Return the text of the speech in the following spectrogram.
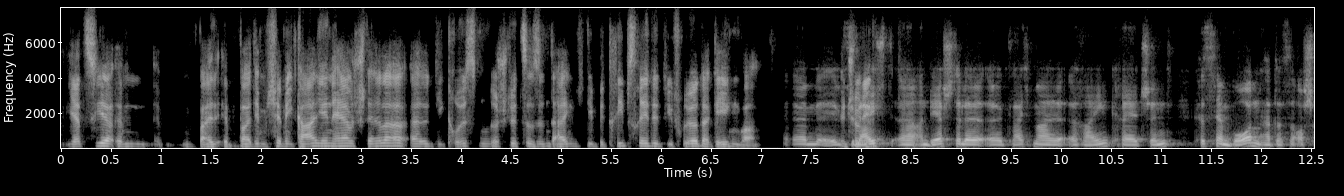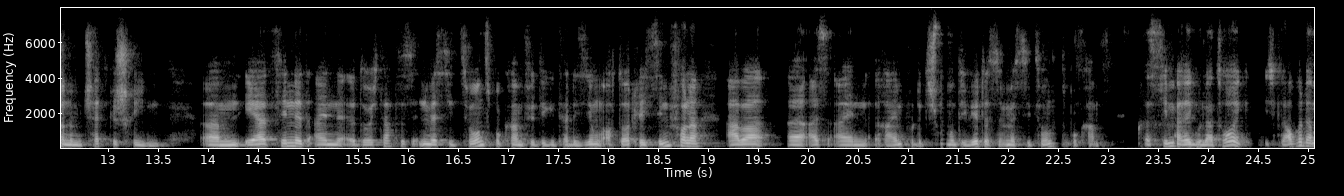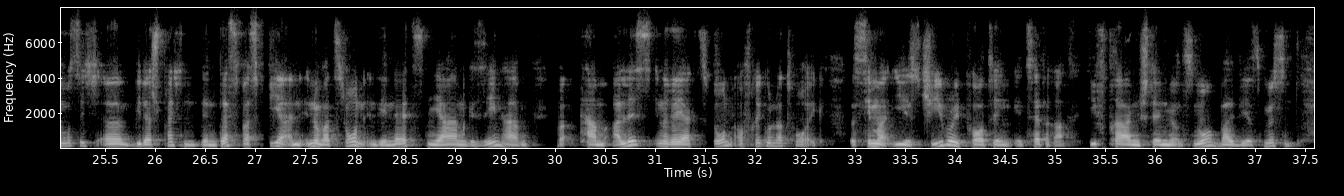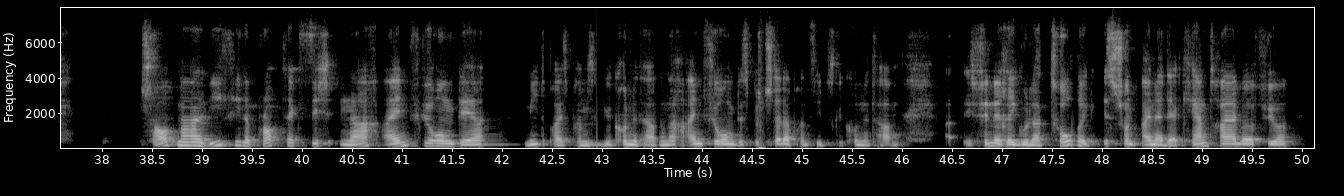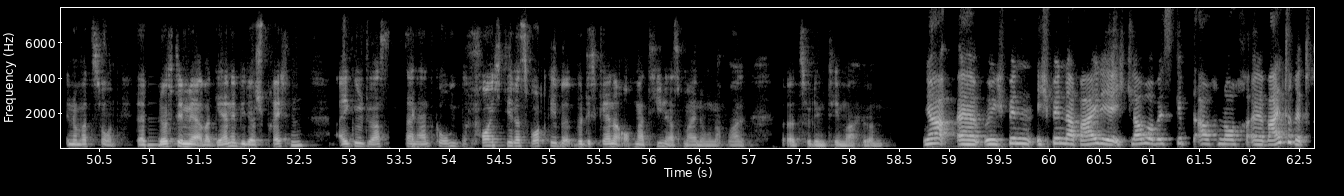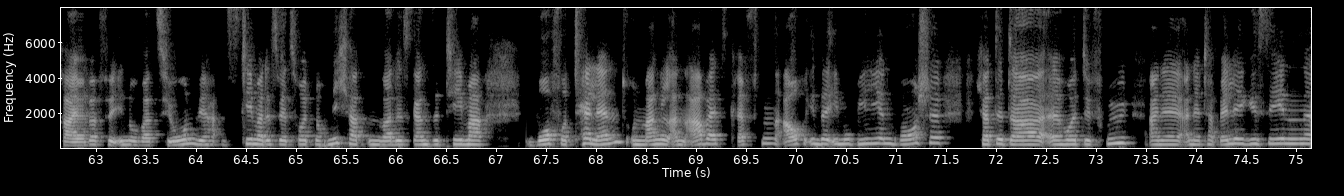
jetzt hier im, bei, bei dem Chemikalienhersteller, äh, die größten Unterstützer sind eigentlich die Betriebsräte, die früher dagegen waren. Ähm, vielleicht äh, an der Stelle äh, gleich mal reinkrätschend. Christian Borden hat das auch schon im Chat geschrieben. Ähm, er findet ein äh, durchdachtes Investitionsprogramm für Digitalisierung auch deutlich sinnvoller, aber äh, als ein rein politisch motiviertes Investitionsprogramm das Thema Regulatorik, ich glaube, da muss ich äh, widersprechen, denn das, was wir an Innovationen in den letzten Jahren gesehen haben, kam alles in Reaktion auf Regulatorik. Das Thema ESG-Reporting etc., die Fragen stellen wir uns nur, weil wir es müssen. Schaut mal, wie viele PropTechs sich nach Einführung der Mietpreisbremse gegründet haben, nach Einführung des Bestellerprinzips gegründet haben. Ich finde, Regulatorik ist schon einer der Kerntreiber für Innovation. Da dürft ihr mir aber gerne widersprechen. Eigel, du hast deine Hand gehoben. Bevor ich dir das Wort gebe, würde ich gerne auch Martinas Meinung nochmal äh, zu dem Thema hören. Ja, äh, ich, bin, ich bin dabei dir. Ich glaube aber, es gibt auch noch äh, weitere Treiber für Innovation. Wir, das Thema, das wir jetzt heute noch nicht hatten, war das ganze Thema War for Talent und Mangel an Arbeitskräften, auch in der Immobilienbranche. Ich hatte da äh, heute früh eine, eine Tabelle gesehen,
